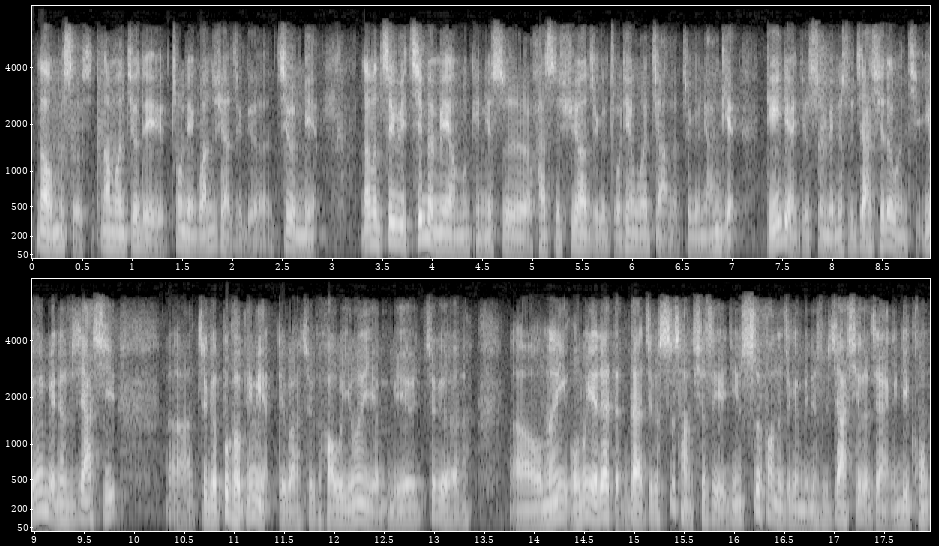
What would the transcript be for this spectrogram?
那我们首先，那么就得重点关注一下这个基本面。那么至于基本面，我们肯定是还是需要这个昨天我讲的这个两点。第一点就是美联储加息的问题，因为美联储加息，呃，这个不可避免，对吧？这个毫无疑问也没有这个，呃，我们我们也在等待。这个市场其实已经释放了这个美联储加息的这样一个利空，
